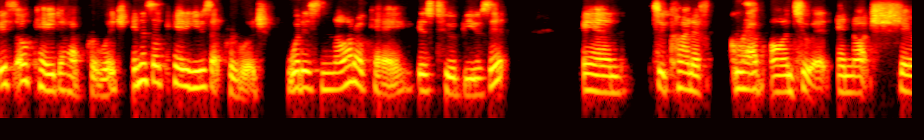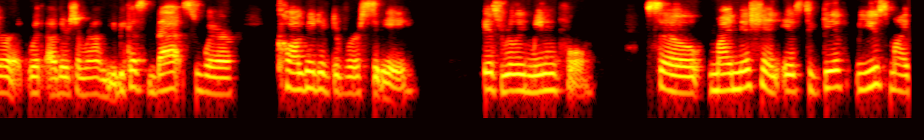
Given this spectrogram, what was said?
It's okay to have privilege and it's okay to use that privilege. What is not okay is to abuse it and to kind of grab onto it and not share it with others around you because that's where cognitive diversity is really meaningful. So my mission is to give use my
